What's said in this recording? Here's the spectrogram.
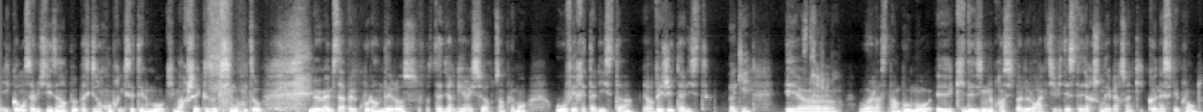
ils commencent à l'utiliser un peu parce qu'ils ont compris que c'était le mot qui marchait avec les occidentaux. Mais eux-mêmes s'appellent curanderos, c'est-à-dire guérisseurs tout simplement, ou vegetalista, c'est-à-dire végétaliste. Ok. Et euh, très joli. voilà, c'est un beau mot et qui désigne le principal de leur activité, c'est-à-dire que ce sont des personnes qui connaissent les plantes,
